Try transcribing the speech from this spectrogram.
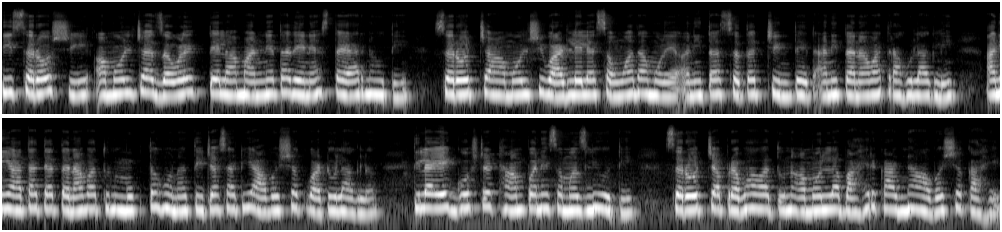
ती सरोजशी अमोलच्या जवळीकतेला मान्यता देण्यास तयार नव्हती. सरोजच्या अमोलशी वाढलेल्या संवादामुळे अनिता सतत चिंतेत आणि तणावात राहू लागली आणि आता त्या तणावातून मुक्त होणं तिच्यासाठी आवश्यक वाटू लागलं. तिला एक गोष्ट ठामपणे समजली होती सरोजच्या प्रभावातून अमोलला बाहेर काढणं आवश्यक आहे.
